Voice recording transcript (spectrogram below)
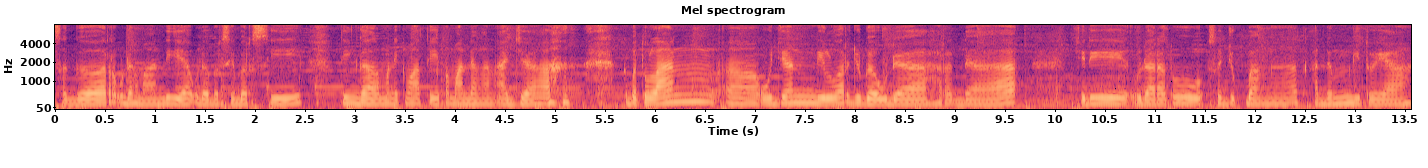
seger, udah mandi ya, udah bersih-bersih, tinggal menikmati pemandangan aja. Kebetulan uh, hujan di luar juga udah reda, jadi udara tuh sejuk banget, adem gitu ya.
